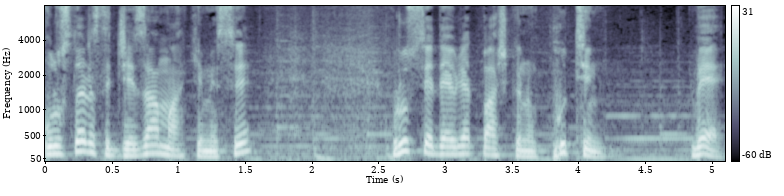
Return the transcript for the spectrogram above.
Uluslararası Ceza Mahkemesi Rusya Devlet Başkanı Putin ve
